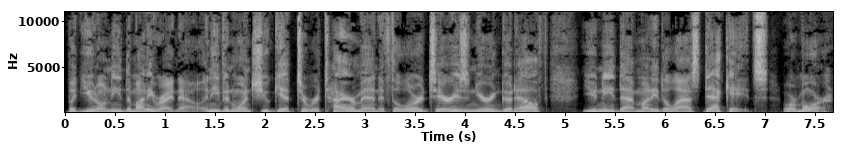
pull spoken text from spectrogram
but you don't need the money right now. And even once you get to retirement, if the Lord tarries and you're in good health, you need that money to last decades or more.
